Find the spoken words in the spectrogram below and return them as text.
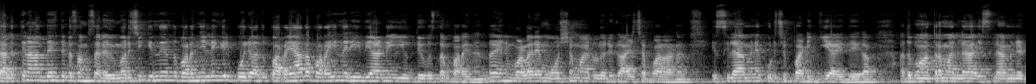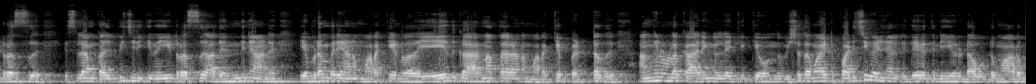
തലത്തിലാണ് അദ്ദേഹത്തിന്റെ സംസാരം വിമർശിക്കുന്നതെന്ന് പറഞ്ഞില്ലെങ്കിൽ പോലും അത് പറയാതെ പറയുന്ന രീതിയാണ് ഈ ഉദ്യോഗസ്ഥൻ പറയുന്നത്. എന്തായാലും വളരെ മോശമായിട്ടുള്ള ഒരു കാഴ്ചപ്പാടാണ് ഇസ്ലാമിനെ കുറിച്ച് പഠിക്കുക ഇദ്ദേഹം. അതുമാത്രമല്ല ഇസ്ലാമിന്റെ ഡ്രസ്സ് ഇസ്ലാം കൽപ്പിച്ചിരിക്കുന്ന ഈ ഡ്രസ്സ് അത് എന്തിനാണ് എവിടം വരെയാണ് മറക്കേണ്ടത് അത് ഏത് കാരണത്താലാണ് മറയ്ക്കപ്പെട്ടത്? അങ്ങനെയുള്ള കാര്യങ്ങളിലേക്കൊക്കെ ഒന്ന് വിശദമായിട്ട് പഠിച്ചു കഴിഞ്ഞാൽ ഇദ്ദേഹത്തിന്റെ ഈ ഒരു ഡൗട്ട് മാറും.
